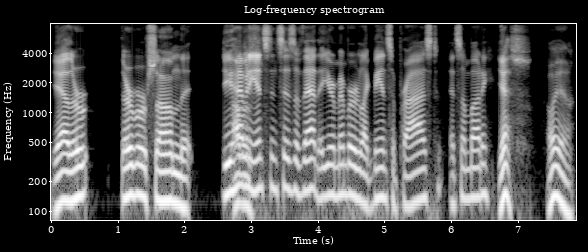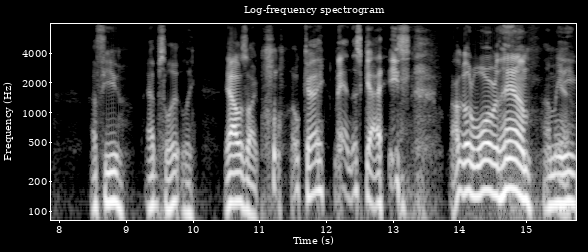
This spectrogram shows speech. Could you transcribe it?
Yeah, there there were some that Do you I have any instances of that that you remember like being surprised at somebody? yes. Oh yeah. A few. Absolutely. Yeah, I was like, okay, man, this guy he's I'll go to war with him. I mean, he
